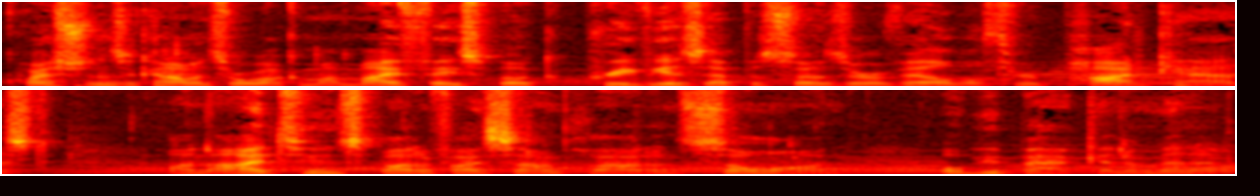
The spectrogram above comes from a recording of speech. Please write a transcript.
Questions and comments are welcome on my Facebook. Previous episodes are available through podcast on iTunes, Spotify, SoundCloud, and so on. We'll be back in a minute.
